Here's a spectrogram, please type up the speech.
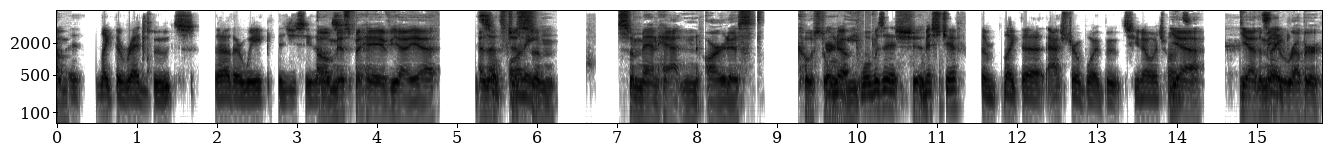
um, it- like the red boots the other week. Did you see those? Oh, misbehave, yeah, yeah, It's and so that's just some some Manhattan artist, coastal no what was it? shit. MSCHF? The like the astro boy boots. You know which ones? Yeah, yeah, the It's made of like- rubber.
